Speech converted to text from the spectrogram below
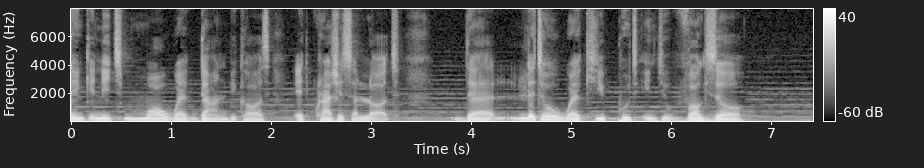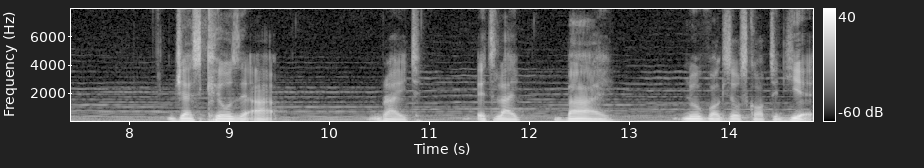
think it needs more work done because it crashes a lot. The little work you put into voxel just kills the app right? It's like bye no voxel sculpting here.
